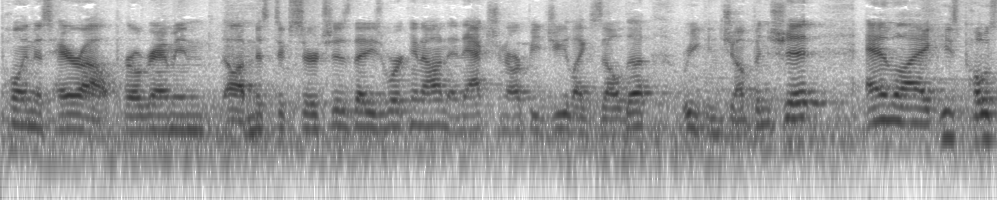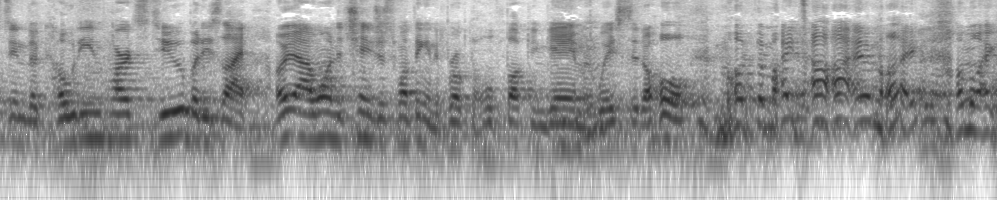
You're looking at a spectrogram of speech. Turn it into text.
pulling his hair out programming uh, Mystic Searches that he's working on, an action RPG like Zelda where you can jump and shit. And like he's posting the coding parts too, but he's like, "Oh yeah, I wanted to change this one thing, and it broke the whole fucking game and wasted a whole month of my time." Like I'm like,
